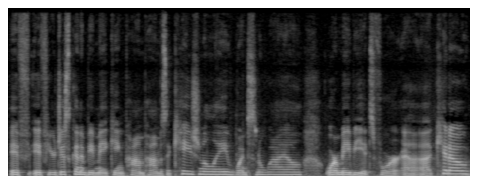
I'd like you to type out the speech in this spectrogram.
if, if you're just going to be making pom-poms occasionally, once in a while, or maybe it's for a, a kiddo,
